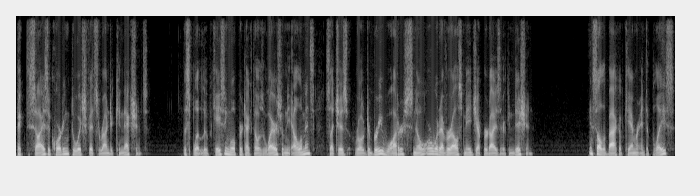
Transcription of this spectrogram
Pick the size according to which fits around your connections. The split loop casing will protect those wires from the elements such as road debris, water, snow, or whatever else may jeopardize their condition. Install the backup camera into place.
